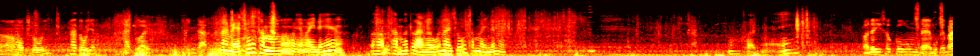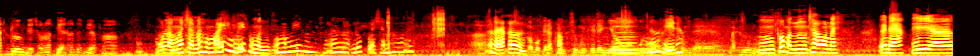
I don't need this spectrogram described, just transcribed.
ờ, một tuổi hai tuổi vậy. Hai tuổi. Anh đạt nay mẹ xuống thăm mẹ mày nè. Hôm thăm hết lần rồi bữa nay xuống thăm mày nữa nè. Mẹ. ở đây sao cô không để một cái bát hương để cho nó tiện hơn cái việc ờ, mỗi lần nó sao nó không mấy không biết mình cũng không biết. Nó lúc rồi sao nó ấy. à, nó đạt ơi có một cái đặc điểm chung mình thấy đây nhiều Ừ, ngôi mộ vậy này đó. không để bát hương. Ừ, có mình sao này rồi nè thì à,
